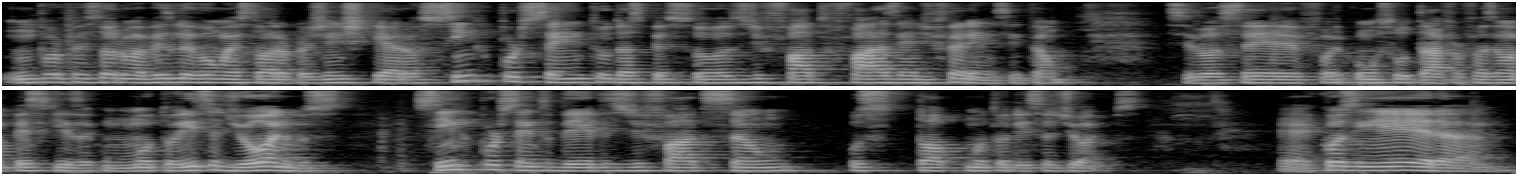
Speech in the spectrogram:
um professor uma vez levou uma história pra gente que era os 5% das pessoas de fato fazem a diferença. Então, se você for consultar, for fazer uma pesquisa com motorista de ônibus, 5% deles de fato são os top motoristas de ônibus. É, cozinheira,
